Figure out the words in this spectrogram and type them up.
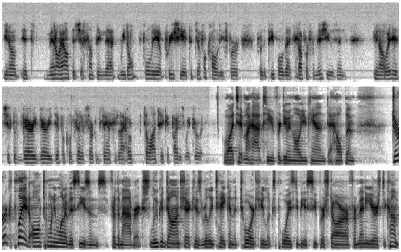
you know, it's mental health is just something that we don't fully appreciate the difficulties for for the people that suffer from issues. And you know it's just a very very difficult set of circumstances and i hope delonte can fight his way through it. Well i tip my hat to you for doing all you can to help him Dirk played all 21 of his seasons for the Mavericks. Luka Doncic has really taken the torch. He looks poised to be a superstar for many years to come.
